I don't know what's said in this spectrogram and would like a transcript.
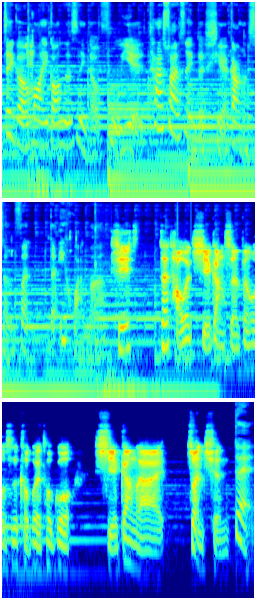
这个贸易公司是你的副业，它算是你的斜杠的身份的一环吗？其实，在讨论斜杠身份，或是可不可以透过斜杠来赚钱，对。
